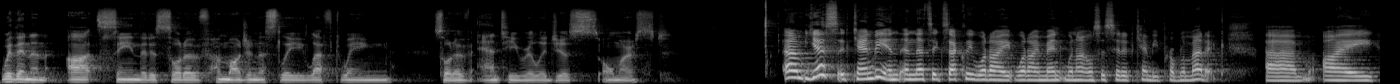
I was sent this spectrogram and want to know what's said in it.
within an art scene that is sort of homogeneously left-wing sort of anti-religious almost Um, yes, it can be, and, and that's exactly what I what I meant when I also said it can be problematic. Um, I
